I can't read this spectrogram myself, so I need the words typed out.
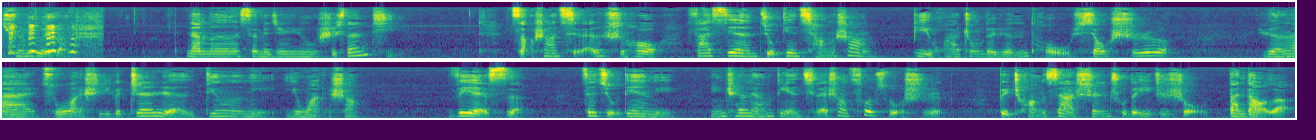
选鬼吧。那么，下面进入十三题。早上起来的时候，发现酒店墙上壁画中的人头消失了。原来昨晚是一个真人盯了你一晚上。VS，在酒店里凌晨两点起来上厕所时，被床下伸出的一只手绊倒了。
